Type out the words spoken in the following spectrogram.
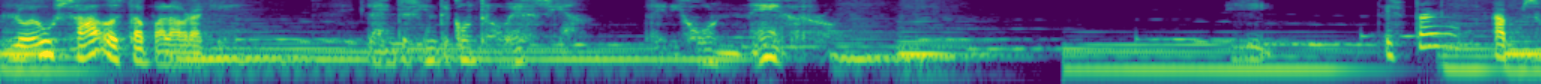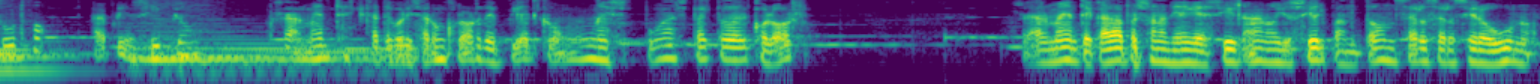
Lo he usado esta palabra aquí. La gente siente controversia. Le dijo negro. Y es tan absurdo al principio realmente categorizar un color de piel con un, un aspecto del color. Realmente cada persona tiene que decir, ah, no, yo soy el Pantón 0001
